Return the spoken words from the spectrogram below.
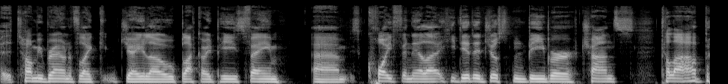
uh, Tommy Brown of like J Lo, Black Eyed Peas fame um, it's quite vanilla. He did a Justin Bieber Chance collab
